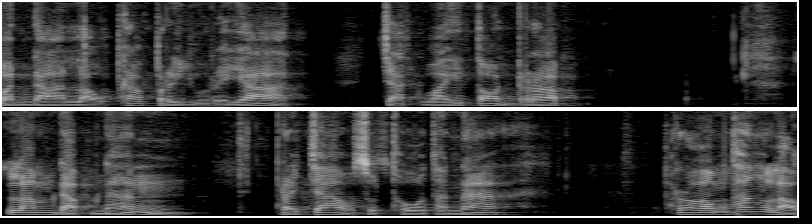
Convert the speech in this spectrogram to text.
บรรดาเหล่าพระประยุรญาตจัดไว้ต้อนรับลำดับนั้น พระเจ้าสุดโทธนะ พร้อมทั้งเหล่า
